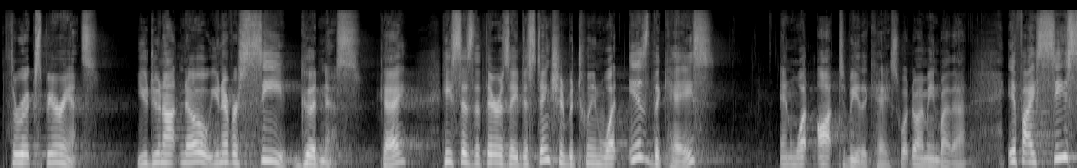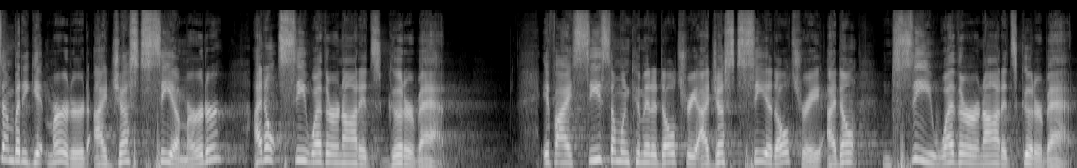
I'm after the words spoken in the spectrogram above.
through experience. You do not know, you never see goodness, okay? He says that there is a distinction between what is the case and what ought to be the case. What do I mean by that? If I see somebody get murdered, I just see a murder. I don't see whether or not it's good or bad. If I see someone commit adultery, I just see adultery. I don't see whether or not it's good or bad.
